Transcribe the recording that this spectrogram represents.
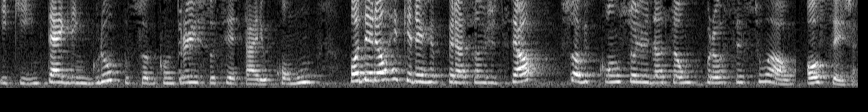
e que integrem grupos sob controle societário comum poderão requerer recuperação judicial sob consolidação processual. Ou seja,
